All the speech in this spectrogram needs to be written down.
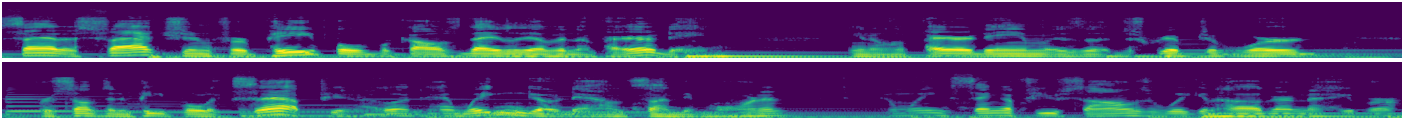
satisfaction for people because they live in a paradigm. You know, a paradigm is a descriptive word for something people accept, you know, and, and we can go down Sunday morning and we can sing a few songs we can hug our neighbor,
